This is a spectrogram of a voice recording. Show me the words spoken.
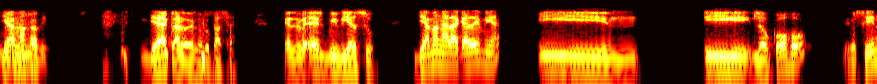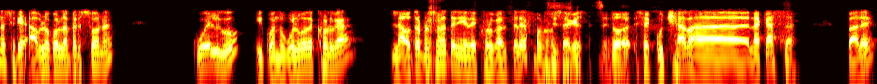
llaman... Ya, claro, es lo que pasa. Él, él vivía al sur. Llaman a la academia y, y lo cojo. Digo, sí, no sé qué. Hablo con la persona, cuelgo y cuando vuelvo a descolgar, la otra persona tenía descolgado el teléfono. O sea que se escuchaba la casa, ¿vale?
